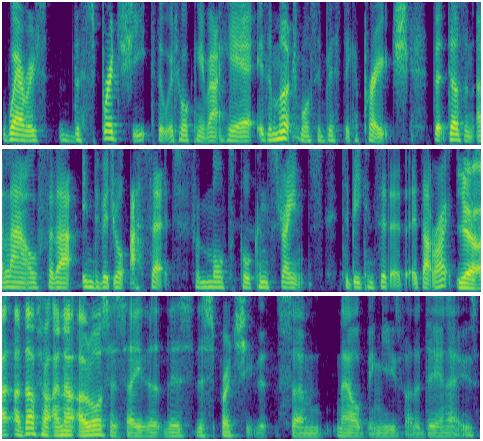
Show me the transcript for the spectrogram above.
Whereas the spreadsheet that we're talking about here is a much more simplistic approach that doesn't allow for that individual asset for multiple constraints to be considered. Is that right? Yeah, that's right. And I would also say that this this spreadsheet that's um, now being used by the DNOs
